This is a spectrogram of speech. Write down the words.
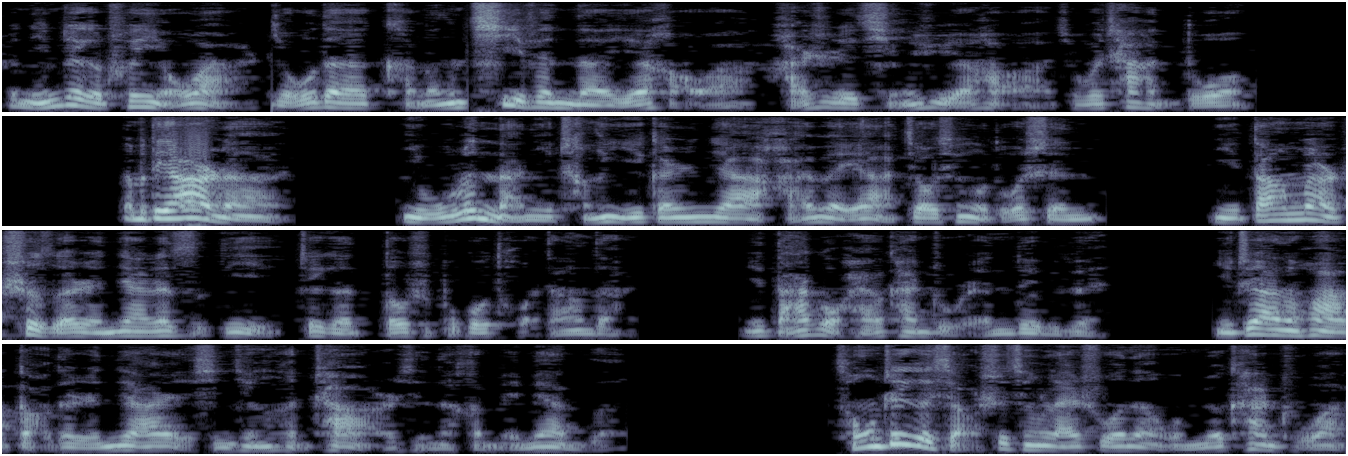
说您这个春游啊，游的可能气氛呢也好啊，还是这情绪也好啊，就会差很多。那么第二呢，你无论呢你程颐跟人家韩维啊交情有多深，你当面斥责人家的子弟，这个都是不够妥当的。你打狗还要看主人，对不对？你这样的话搞得人家也心情很差，而且呢很没面子。从这个小事情来说呢，我们就看出啊，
